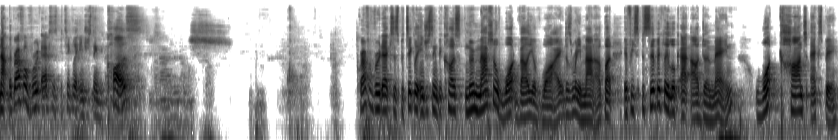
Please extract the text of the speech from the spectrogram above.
Now, the graph of root x is particularly interesting because graph of root x is particularly interesting because no matter what value of y, it doesn't really matter, but if we specifically look at our domain, what can't x be?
